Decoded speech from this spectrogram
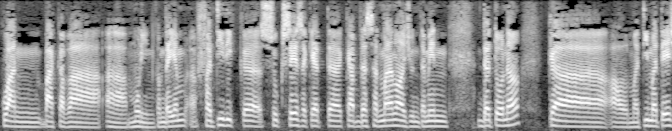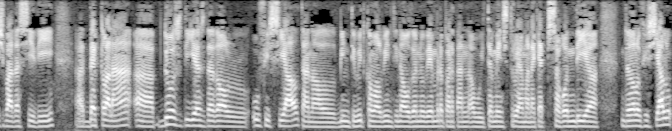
quan va acabar eh, morint. Com dèiem, eh, fatídic eh, succés aquest eh, cap de setmana a l'Ajuntament de Tona que al matí mateix va decidir eh, declarar eh, dos dies de dol oficial, tant el 28 com el 29 de novembre, per tant avui també ens trobem en aquest segon dia de dol oficial,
